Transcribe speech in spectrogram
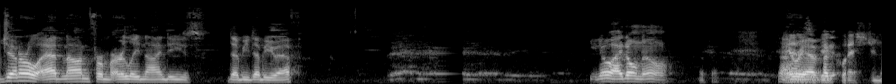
General Adnan from early '90s WWF? You know, I don't know. Here we have a good question.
